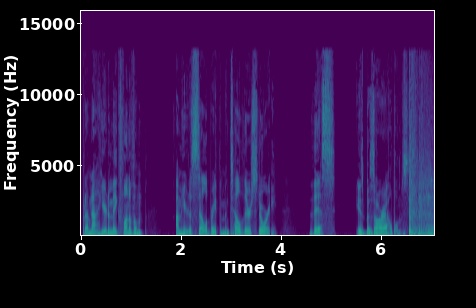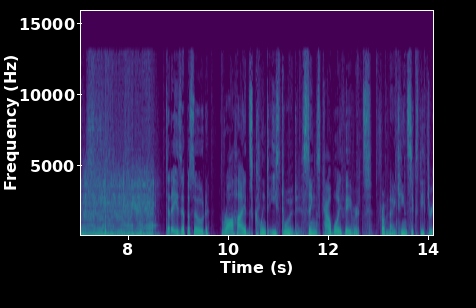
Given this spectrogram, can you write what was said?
But I'm not here to make fun of them. I'm here to celebrate them and tell their story. This is Bizarre Albums. Today's episode Rawhide's Clint Eastwood sings cowboy favorites from 1963.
